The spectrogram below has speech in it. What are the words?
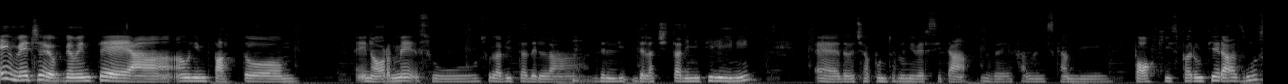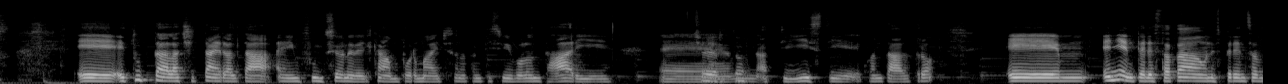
E invece ovviamente ha, ha un impatto enorme su, sulla vita della, del, della, città di Mitilini, eh, dove c'è appunto l'università, dove fanno gli scambi pochi sparuti Erasmus. E, e, tutta la città in realtà è in funzione del campo ormai, ci sono tantissimi volontari, eh, certo. attivisti e quant'altro. E, ehm, e, niente, ed è stata un'esperienza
